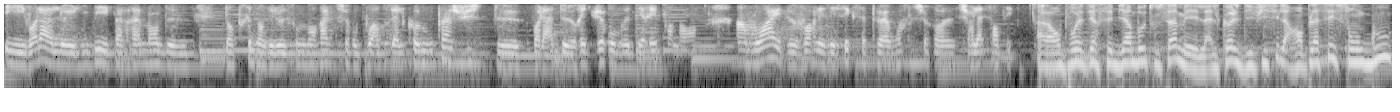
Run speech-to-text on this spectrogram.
et voilà, l'idée n'est pas vraiment d'entrer de, dans des leçons de morale sur boire de l'alcool ou pas, juste de, voilà, de réduire ou modérer pendant un mois et de voir les effets que ça peut avoir sur, euh, sur la santé. Alors on pourrait se dire c'est bien beau tout ça, mais l'alcool difficile à remplacer, son goût,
